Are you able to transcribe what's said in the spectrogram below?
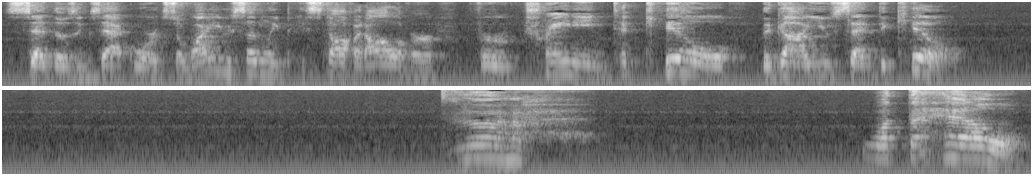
said those exact words. So why are you suddenly pissed off at Oliver for training to kill the guy you said to kill? Ugh. What the hell?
